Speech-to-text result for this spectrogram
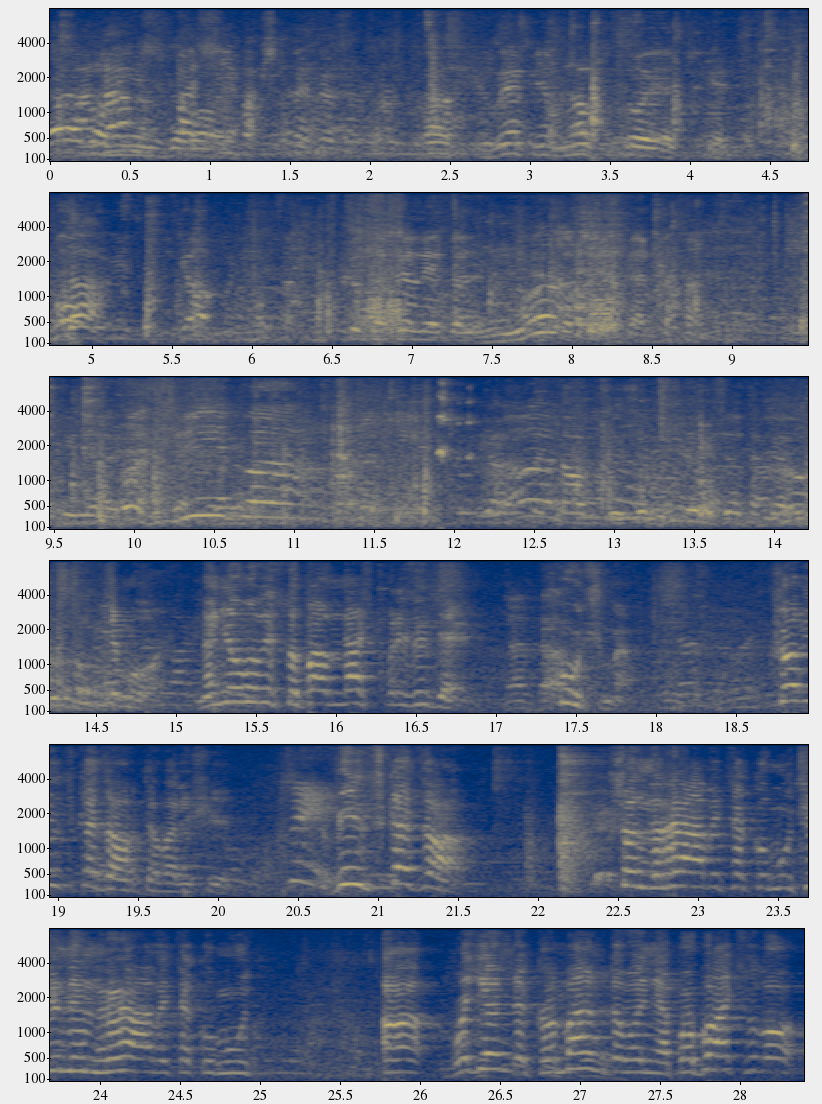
А нам спасибо, що ви Вип'ємо на стоячки. Да. Дякуємо, що На ньому виступав наш президент Кучма. Що він сказав, товариші? Він сказав, що нравиться комусь чи не нравиться комусь. А воєнне командування побачило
